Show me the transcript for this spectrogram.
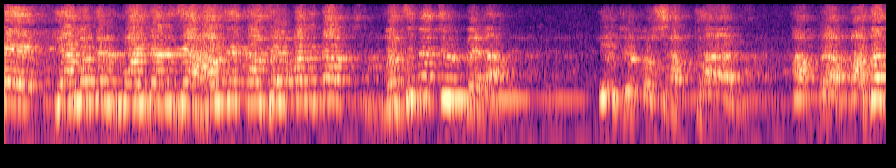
জান্নাতে আমাদের ময়দানে যে হাউজে কাউসার পানি তার নসিবে জুটবে না। এই জন্য সাবধান, আমরা মাদক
